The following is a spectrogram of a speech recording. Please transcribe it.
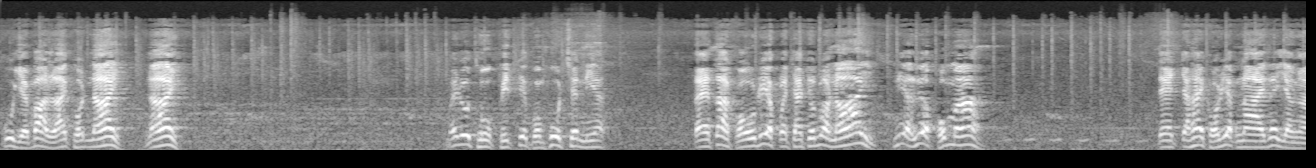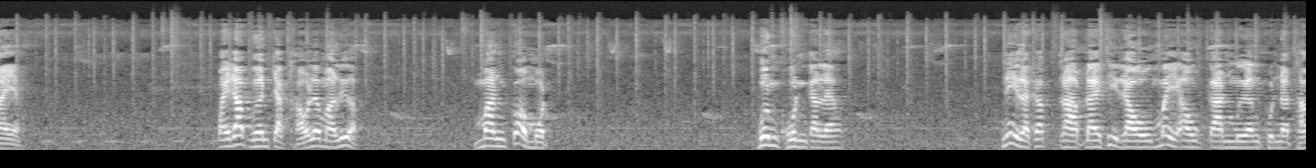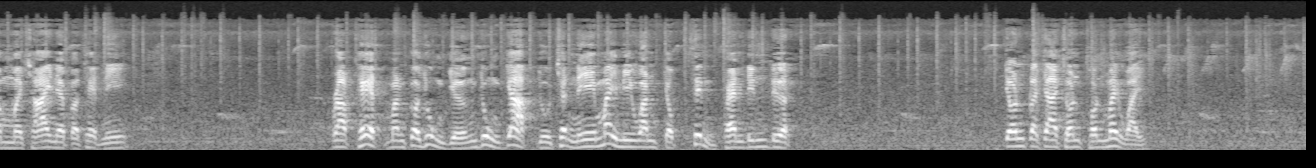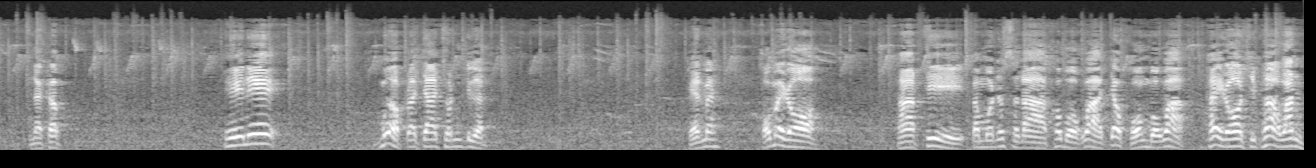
ผู้ใหญ่บ้านหลายคนนายนายไม่รู้ถูกผิดที่ผมพูดเช่นนี้แต่ถ้าเขาเรียกประชาชนว่านายเนี่ยเลือกผมมา แต่จะให้เขาเรียกนายได้ยังไงอะไปรับเงินจากเขาแล้วมาเลือก มันก็หมดบุญคุณกันแล้ว นี่แหละครับ ตราบใดที่เราไม่เอาการเมืองคุณธรรมมาใช้ในประเทศนี้ ประเทศมันก็ยุ่งเหยิงยุ่งยากอยู่เช่นนี้ ไม่มีวันจบสิ้นแผ่นดินเดือด จนประชาชนทนไม่ไหวนะครับ ทีนี้เมื่อประชาชนเดือด เห็นไหมเขาไม่รอหากที่ตำบลรัศดาเขาบอกว่าเจ้าของบอกว่าให้รอ 15 วัน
